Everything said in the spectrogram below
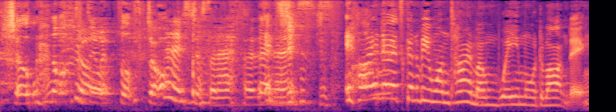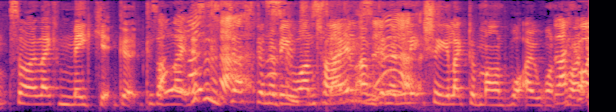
special, not to do it full stop. And it's just an effort. It's it? just, just if I know it's going to be one time, I'm way more demanding. So I like make it good because I'm Oh, I like, this like is that. just going to That's be one interesting. time. I'm going to Yeah. literally like demand what I want Like right quite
